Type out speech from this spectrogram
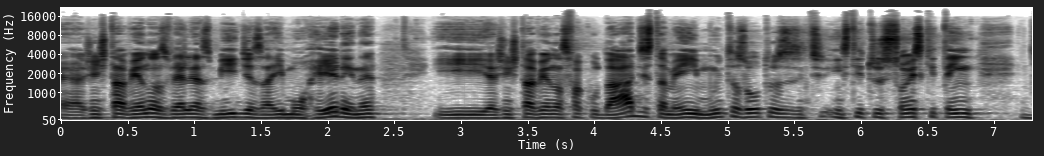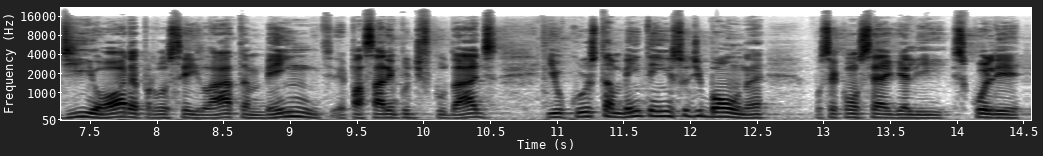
é, a gente está vendo as velhas mídias aí morrerem, né? E a gente está vendo as faculdades também e muitas outras instituições que têm dia e hora para você ir lá também é, passarem por dificuldades. E o curso também tem isso de bom, né? Você consegue ali escolher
